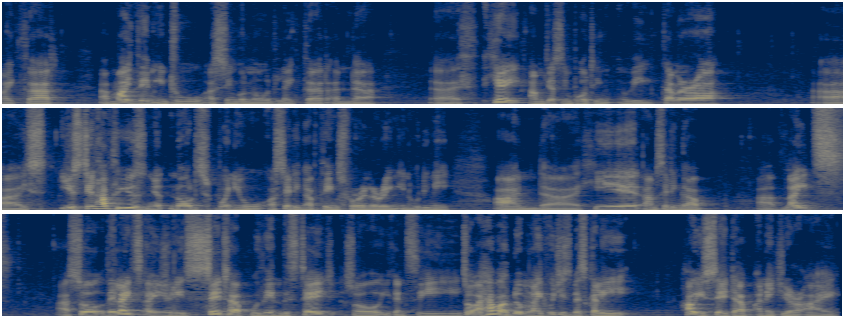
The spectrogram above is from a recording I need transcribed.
like that. I merge them into a single node like that. And uh, uh, here I'm just importing the camera uh, you still have to use nodes when you are setting up things for rendering in Houdini. And uh, here I'm setting up uh, lights. So the lights are usually set up within the stage. So you can see so I have a dome light which is basically how you set up an HDRI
